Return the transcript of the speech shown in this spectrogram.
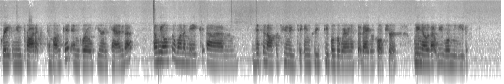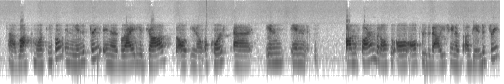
great new products to market and grow here in Canada. And we also want to make um, this an opportunity to increase people's awareness of agriculture. We know that we will need uh, lots more people in the industry in a variety of jobs. All you know, of course, uh, in in on the farm, but also all, all through the value chain of, of the industry.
